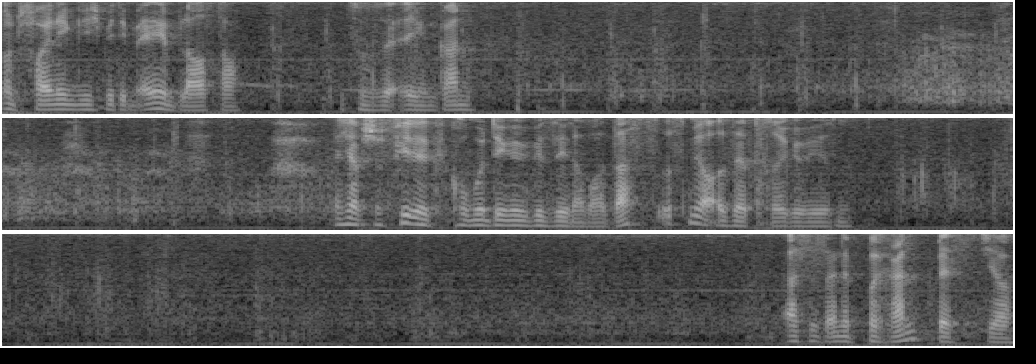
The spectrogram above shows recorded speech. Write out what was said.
Und vor allen Dingen nicht mit dem Alien Blaster. Beziehungsweise Alien Gun. Ich habe schon viele krumme Dinge gesehen, aber das ist mir auch selbst neu gewesen. Es ist eine Brandbestie.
